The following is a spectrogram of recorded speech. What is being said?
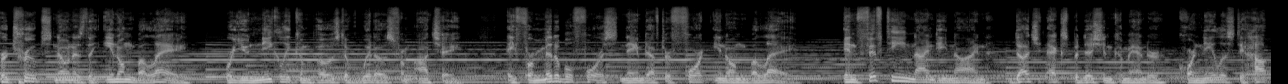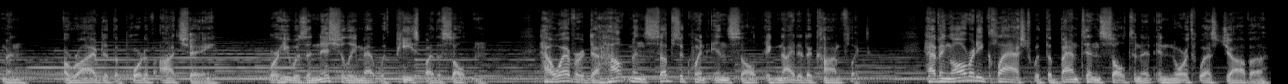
Her troops, known as the Inong Balee, were uniquely composed of widows from Aceh, a formidable force named after Fort Inong Balee. In 1599, Dutch expedition commander Cornelis de Houtman arrived at the port of Aceh, where he was initially met with peace by the Sultan. However, de Houtman's subsequent insult ignited a conflict. Having already clashed with the Banten Sultanate in northwest Java,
